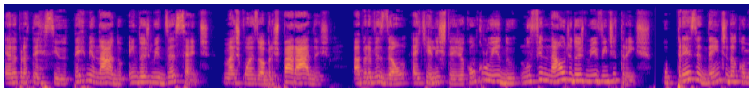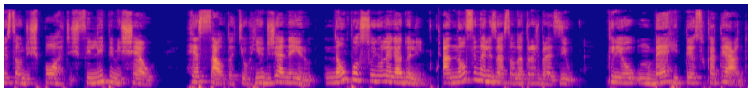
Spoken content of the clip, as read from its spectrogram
era para ter sido terminado em 2017, mas com as obras paradas, a previsão é que ele esteja concluído no final de 2023. O presidente da Comissão de Esportes, Felipe Michel, ressalta que o Rio de Janeiro não possui um legado olímpico. A não finalização da Transbrasil criou um BRT sucateado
